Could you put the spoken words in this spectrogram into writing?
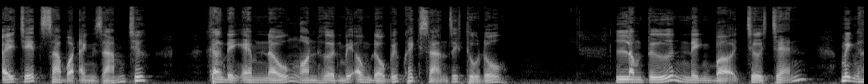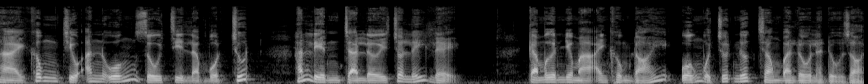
Ấy chết, sao bọn anh dám chứ? Khẳng định em nấu ngon hơn mấy ông đầu bếp khách sạn dưới thủ đô. Lòng tứ nịnh bợ chờ chẽn. Minh Hải không chịu ăn uống dù chỉ là một chút. Hắn liền trả lời cho lấy lệ. Cảm ơn nhưng mà anh không đói, Uống một chút nước trong ba lô là đủ rồi.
